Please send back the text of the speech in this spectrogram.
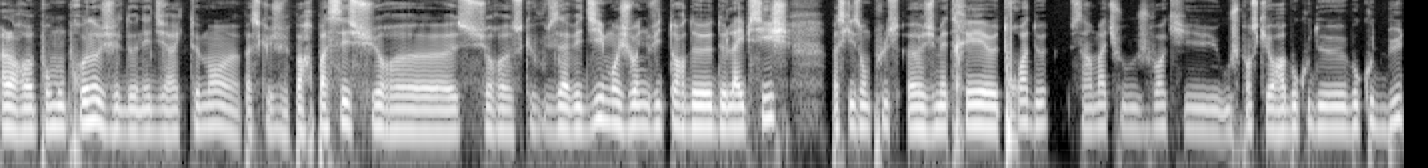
alors euh, pour mon prono, je vais le donner directement euh, parce que je vais pas repasser sur euh, sur ce que vous avez dit. Moi, je vois une victoire de, de Leipzig parce qu'ils ont plus. je mettrai 3-2. C'est un match où je vois qui où je pense qu'il y aura beaucoup de beaucoup de buts,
